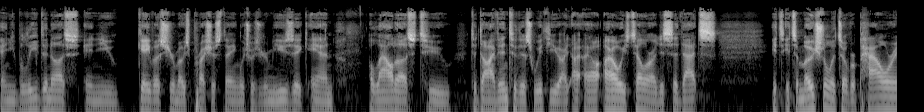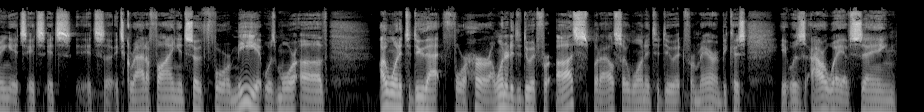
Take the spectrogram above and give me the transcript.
and you believed in us and you gave us your most precious thing, which was your music, and allowed us to to dive into this with you. I I, I always tell her, I just said that's it's it's emotional, it's overpowering, it's it's it's it's uh, it's gratifying, and so for me, it was more of I wanted to do that for her. I wanted to do it for us, but I also wanted to do it for Maren because it was our way of saying,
